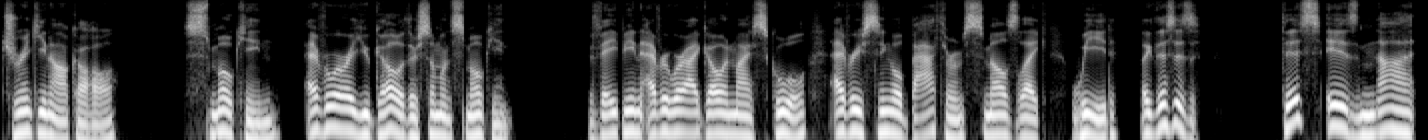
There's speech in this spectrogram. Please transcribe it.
drinking alcohol, smoking. Everywhere you go, there's someone smoking. Vaping everywhere I go in my school, every single bathroom smells like weed. Like this is this is not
